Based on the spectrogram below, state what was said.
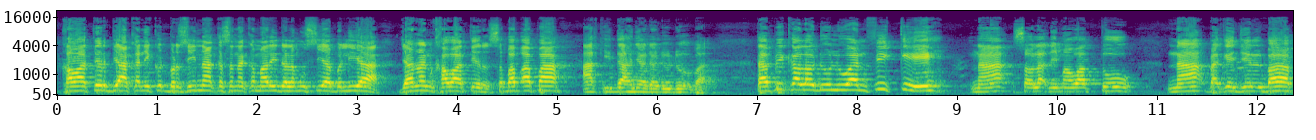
Khawatir dia akan ikut berzina ke sana kemari dalam usia belia. Jangan khawatir. Sebab apa? Akidahnya ada duduk, Pak. Tapi kalau duluan fikih, nak solat lima waktu, nak pakai jilbab,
